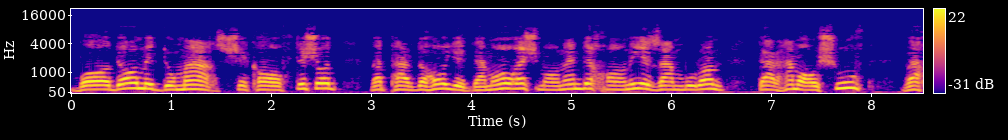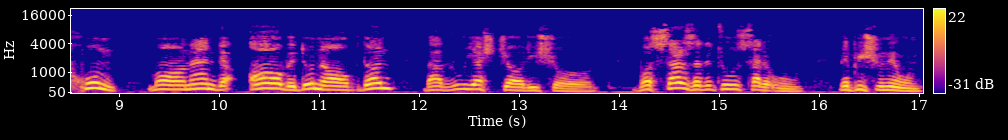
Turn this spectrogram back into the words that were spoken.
بادام دو مغز شکافته شد و پرده های دماغش مانند خانه زنبوران در هم آشوفت و خون مانند آب دو ناودان بر رویش جاری شد. با سر زده تو سر اون به پیشونه اون.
